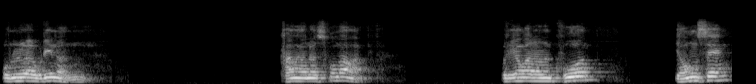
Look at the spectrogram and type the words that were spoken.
오늘날 우리는 가난을 소망합니다. 우리가 말하는 구원, 영생,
